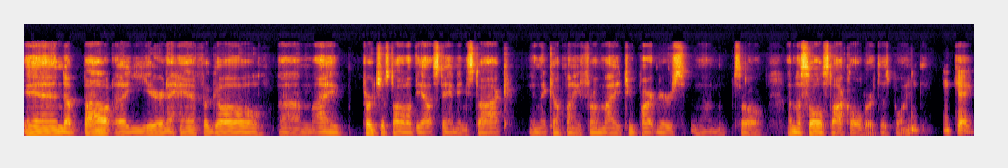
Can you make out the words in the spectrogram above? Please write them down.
And about a year and a half ago, um, I purchased all of the outstanding stock in the company from my two partners. Um, so I'm the sole stockholder at this point. Okay.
